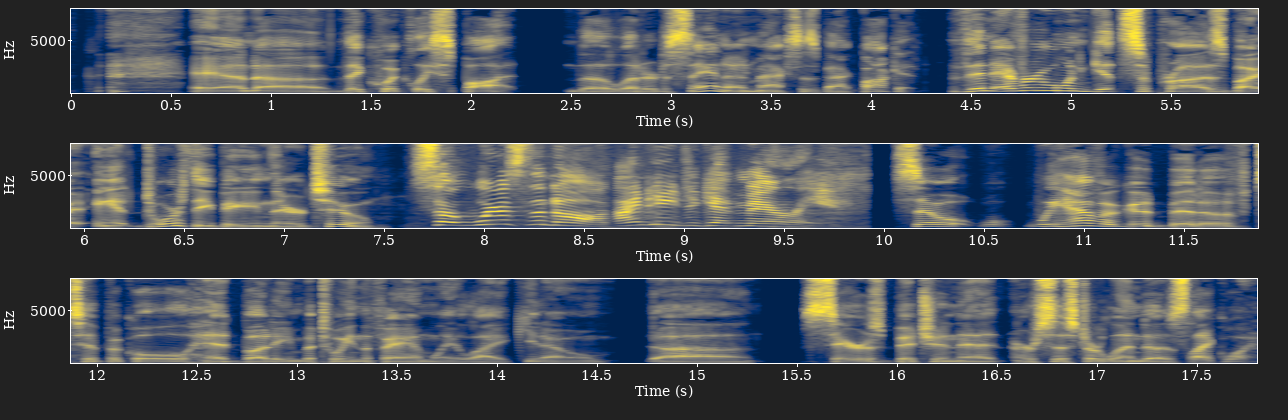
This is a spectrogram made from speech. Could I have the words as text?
and uh, they quickly spot the letter to Santa in Max's back pocket. Then everyone gets surprised by Aunt Dorothy being there too. So where's the dog? I need to get Mary. So we have a good bit of typical headbutting between the family. Like, you know, uh, Sarah's bitching at her sister Linda's like, what?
